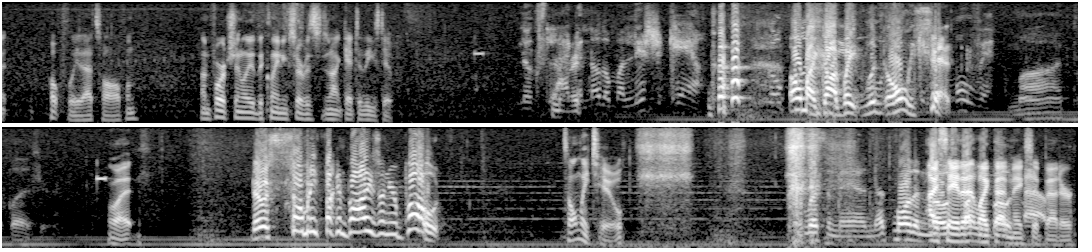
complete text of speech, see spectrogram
Uh, Hopefully that's all of them. Unfortunately, the cleaning service did not get to these two. Looks like Right. another militia camp. Oh my God, wait, look- holy shit. My pleasure. What? There was so many fucking bodies on your boat. It's only two. Listen, man, that's more than I say that like that makes have. it better.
